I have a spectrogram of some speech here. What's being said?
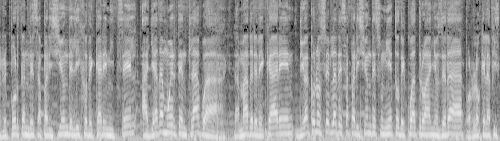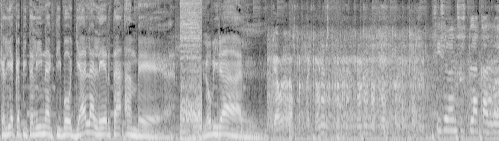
Reportan desaparición del hijo de Karen Itzel, hallada muerta en Tláhuac. La madre de Karen dio a conocer la desaparición de su nieto de cuatro años de edad, por lo que la Fiscalía Capitalina activó ya la alerta Amber. Lo viral. Que abra la puerta, que abra la puerta, que abra la puerta. Sí se ven sus placas, güey.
